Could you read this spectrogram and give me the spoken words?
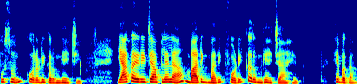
पुसून कोरडी करून घ्यायची. या कैरीच्या आपल्याला बारीक बारीक फोडी करून घ्यायच्या आहेत. हे बघा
